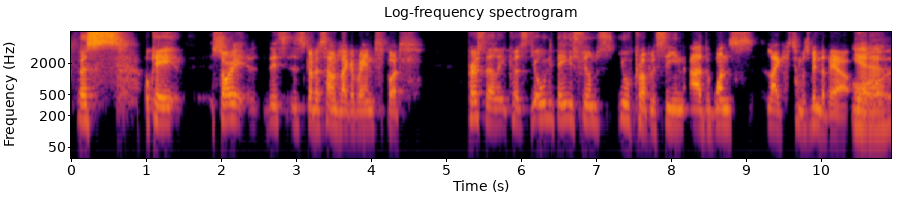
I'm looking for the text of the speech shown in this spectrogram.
because okay, sorry, this is gonna sound like a rant, but personally, because the only Danish films you've probably seen are the ones like Thomas Vinterberg or Yeah,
